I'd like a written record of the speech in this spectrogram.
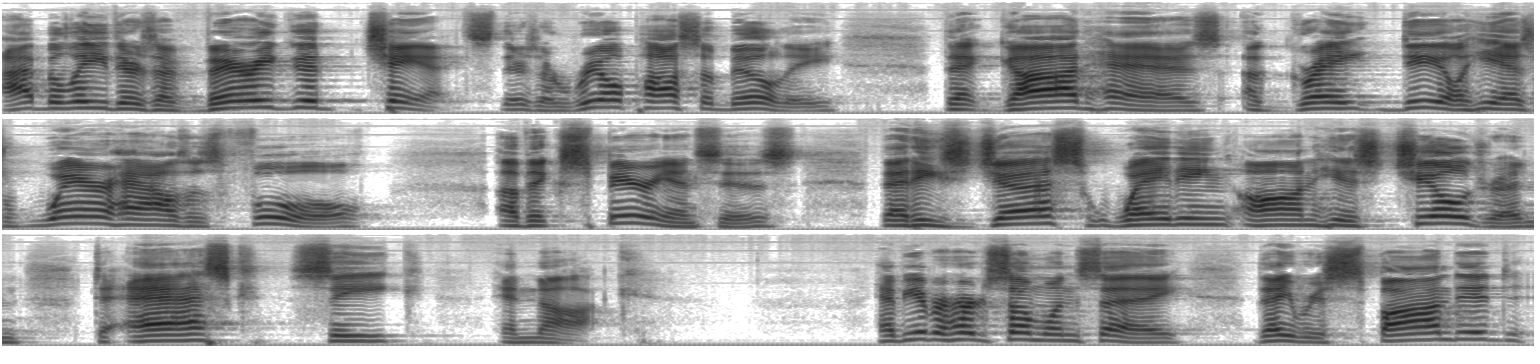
I believe there's a very good chance, there's a real possibility that God has a great deal. He has warehouses full of experiences that He's just waiting on His children to ask, seek, and knock. Have you ever heard someone say, they responded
